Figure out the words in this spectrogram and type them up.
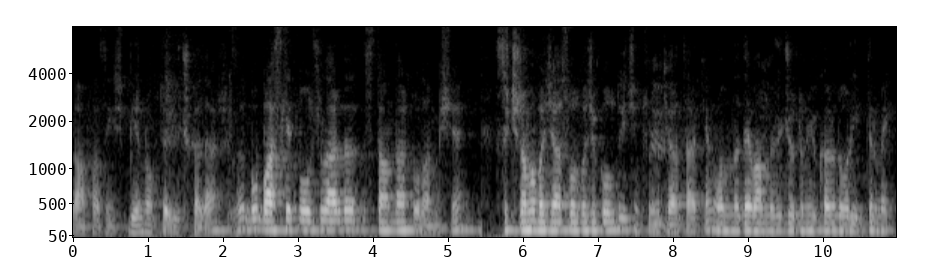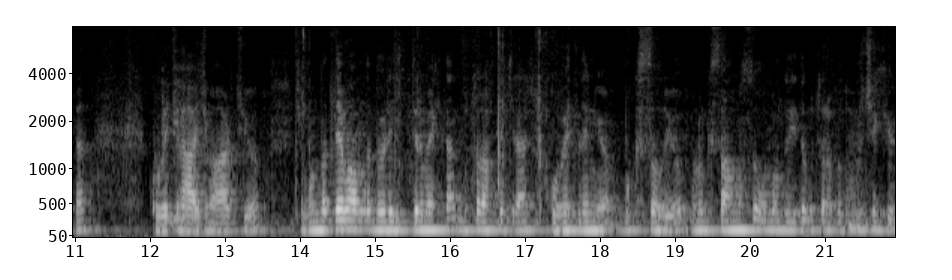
daha fazla iş 1.3 kadar. Bu basketbolcularda standart olan bir şey. Sıçrama bacağı sol bacak olduğu için turnike atarken onunla devamlı vücudunu yukarı doğru ittirmekten kuvveti ve hacmi artıyor. Şimdi bunda devamlı böyle ittirmekten bu taraftakiler kuvvetleniyor. Bu kısalıyor. Bunun kısalması omurgayı da bu tarafa doğru çekiyor.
